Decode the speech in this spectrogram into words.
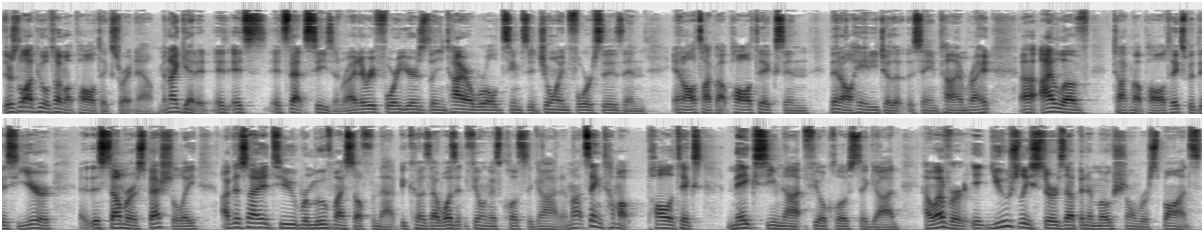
There's a lot of people talking about politics right now, and I get it. it. It's it's that season, right? Every four years, the entire world seems to join forces and and all talk about politics, and then all hate each other at the same time, right? Uh, I love talking about politics, but this year, this summer especially, I've decided to remove myself from that because I wasn't feeling as close to God. I'm not saying talking about politics makes you not feel close to God. However, it usually stirs up an emotional response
